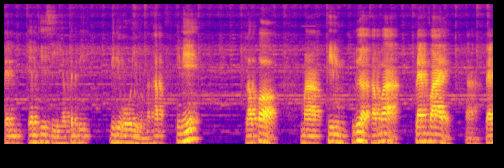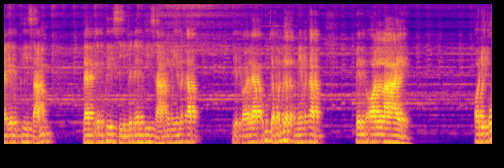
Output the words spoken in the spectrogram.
เป็น MP4 ยังเป็นวิดีโออยู่นะครับ ทีนี้ เราก็มาพิมพ์เลือกคำว่าแปลงไฟล์แปลง MP3 แปลง MP4 เป็น MP3 อย่างนี้นะครับ เรียบร้อยแล้วผมจะมาเลือกตรงนี้นะครับ เป็นออนไลน์ Audio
